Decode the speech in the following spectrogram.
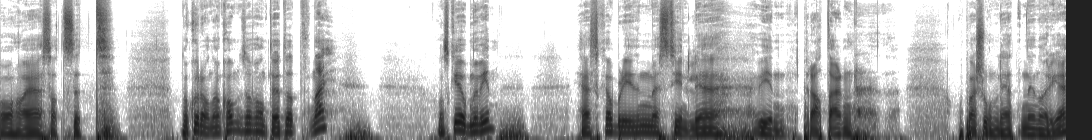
Nå har jeg satset Når koronaen kom, så fant jeg ut at nei, nå skal jeg jobbe med vin. Jeg skal bli den mest synlige vinprateren og personligheten i Norge.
